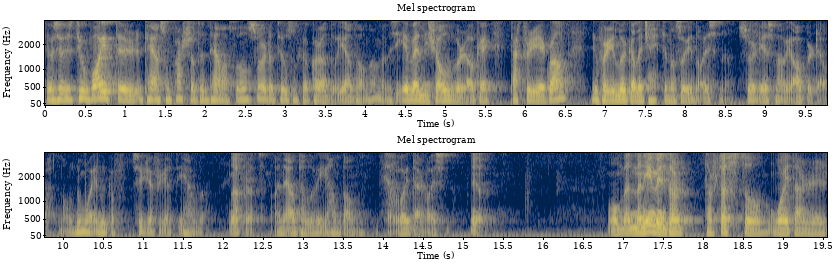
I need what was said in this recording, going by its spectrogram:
Det vill säga, hvis du vajter det som passar till tjänsten så är det du som ska köra då i antalna. Men hvis jag väljer själv, okej, tack för det kvann. Nu får jag lycka lite häkten och så i nöjsen. Så är det som har vi arbetat av vattnet. Nu må jag lycka syrja för att i hemma. Akkurat. Och en avtal vi handan och i där nöjsen. Ja. Och men men himmen tar tar störst och vajtar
